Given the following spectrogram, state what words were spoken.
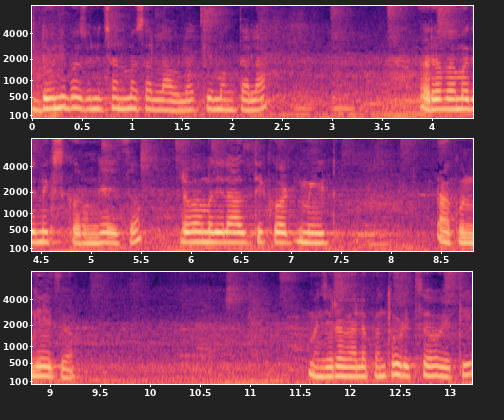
दोन्ही बाजूने छान मसाला लावला की मग त्याला रव्यामध्ये मिक्स करून घ्यायचं. रव्यामध्ये लाल तिखट मीठ टाकून घ्यायचं. म्हणजे रव्याला पण थोडी चव येते.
